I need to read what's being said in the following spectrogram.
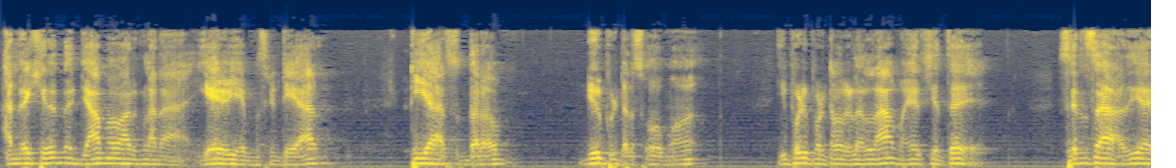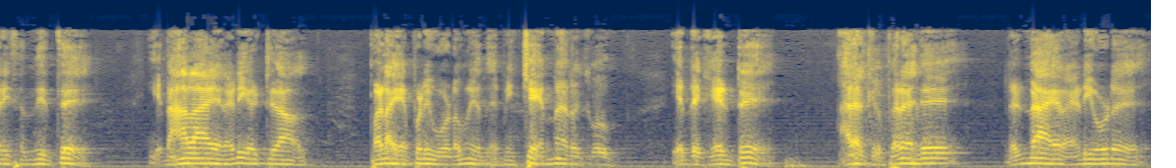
அன்றைக்கு இருந்த ஜாமவான்களான AVM Chettiar T R Sundaram Jupiter Somu இப்படிப்பட்டவர்களெல்லாம் முயற்சித்து சென்சார் அதிகாரி சந்தித்து நாலாயிரம் அடி எட்டினால் படம் எப்படி ஓடும் இந்த மிச்சம் என்ன இருக்கும் என்று கேட்டு அதற்கு பிறகு ரெண்டாயிரம் அடியோடு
